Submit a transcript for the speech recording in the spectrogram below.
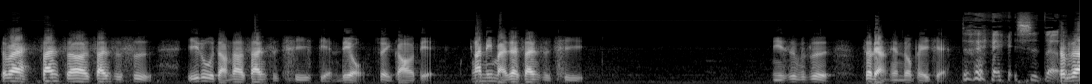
对不对？三十二、三十四，一路涨到三十七点六最高点，那你买在三十七，你是不是这两天都赔钱？对，是的，对不对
